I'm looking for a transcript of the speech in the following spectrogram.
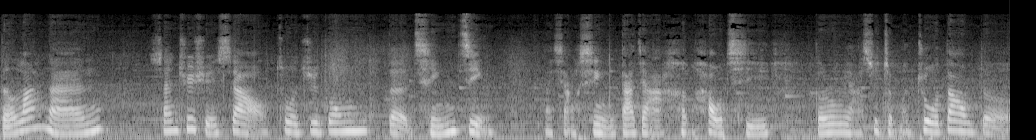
德拉南山区学校做志工的情景，那相信大家很好奇，Gloria 是怎么做到的？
